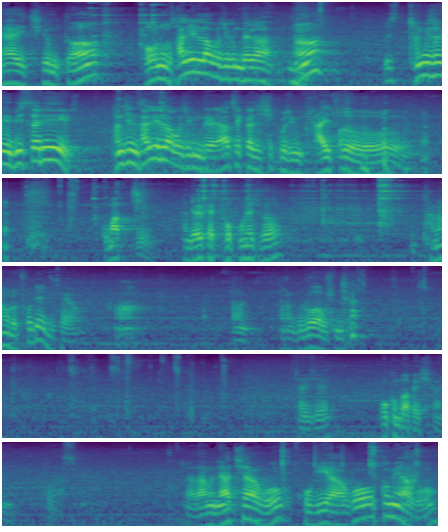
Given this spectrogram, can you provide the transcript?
야, 이 지금, 어? 건우 살리려고 지금 내가, 어? 장미성의 미스터리, 당신 살리려고 지금 내가 야채까지 씻고 지금 다 했어. 고맙지. 한 10팩 더 보내줘. 다낭으로 초대해 주세요. 아, 나랑, 나랑 놀러 가고 싶냐? 자, 이제 볶음밥의 시간이 돌아왔습니다. 자, 남은 야채하고 고기하고 쭈꾸미하고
